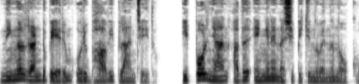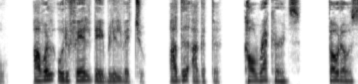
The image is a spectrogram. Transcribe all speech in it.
നിങ്ങൾ രണ്ടുപേരും ഒരു ഭാവി പ്ലാൻ ചെയ്തു. ഇപ്പോൾ ഞാൻ അത് എങ്ങനെ നശിപ്പിക്കുന്നുവെന്ന് നോക്കൂ. അവൾ ഒരു ഫയൽ ടേബിളിൽ വെച്ചു. അത് അകത്ത് Call റെക്കോർഡ്സ് ഫോട്ടോസ്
